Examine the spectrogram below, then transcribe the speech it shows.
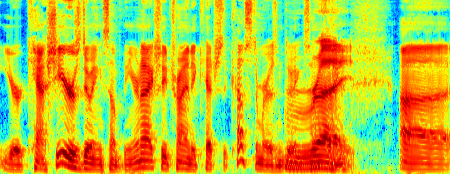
your cashiers doing something. You're not actually trying to catch the customers and doing something. Right. Uh,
